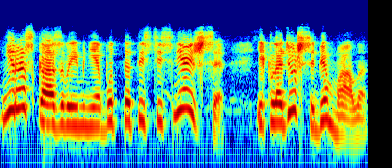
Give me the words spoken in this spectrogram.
Не рассказывай мне, будто ты стесняешься и кладешь себе мало.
